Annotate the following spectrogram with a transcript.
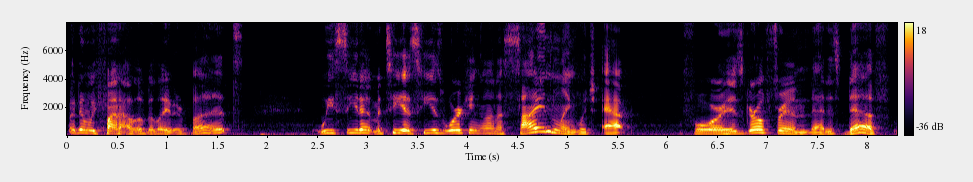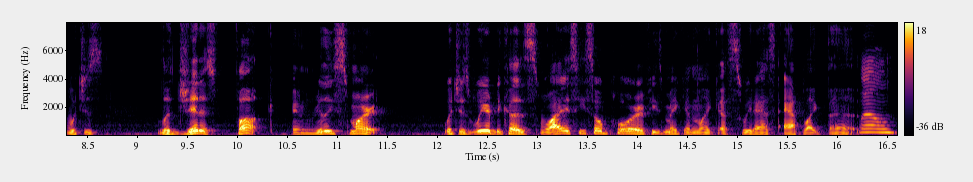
but then we find out a little bit later. But we see that Matthias he is working on a sign language app for his girlfriend that is deaf, which is legit as fuck and really smart. Which is weird because why is he so poor if he's making like a sweet ass app like that? Well,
